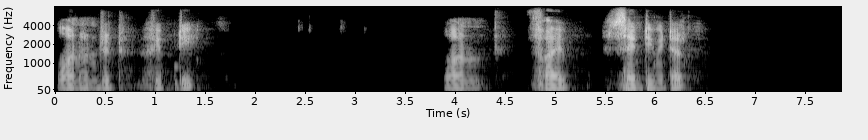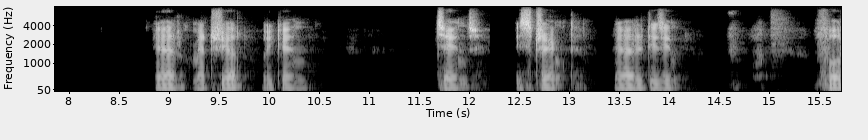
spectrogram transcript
150 1 5 centimeter. Here material we can change strength. Here it is in 4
